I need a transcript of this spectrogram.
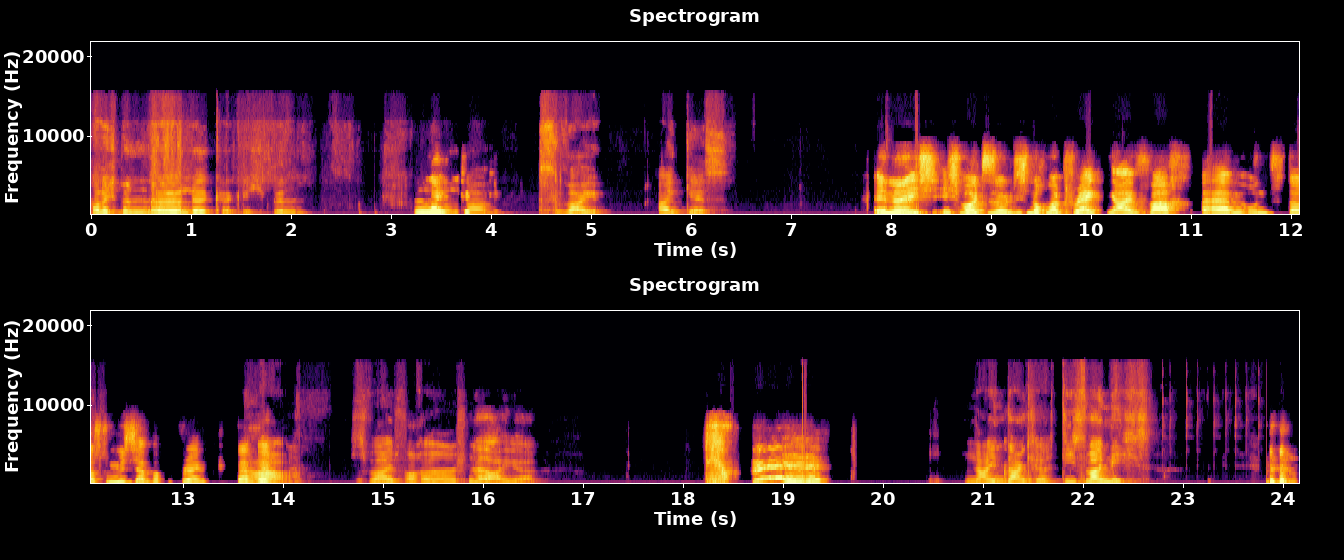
Hallo, ich bin äh, Lelkek. Ich bin Nummer zwei, I guess. Ne, ich, ich wollte so dich nochmal pranken einfach. Ähm, und da hast du mich einfach geprankt. Perfekt. Ah, ich war einfach äh, schneller hier. Nein, danke. Diesmal nicht.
